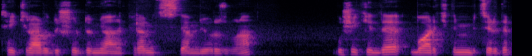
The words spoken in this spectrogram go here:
Tekrarı düşürdüm yani piramit sistem diyoruz buna. Bu şekilde bu hareketimi bitirdim.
